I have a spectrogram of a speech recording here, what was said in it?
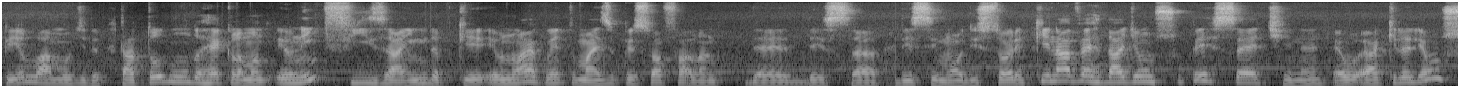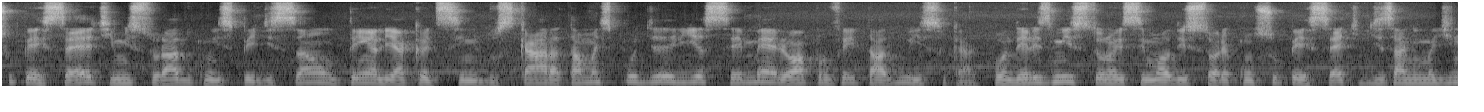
pelo amor de Deus, tá todo mundo reclamando, eu nem fiz ainda, porque eu não aguento mais o pessoal falando de, dessa, desse modo história, que na verdade é um superset, né? É, aquilo ali é um superset misturado com expedição, tem ali a cutscene dos caras tal, mas poderia ser melhor aproveitado isso, cara. Quando eles misturam esse modo história com superset, desanima de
